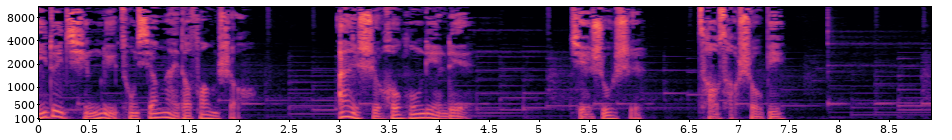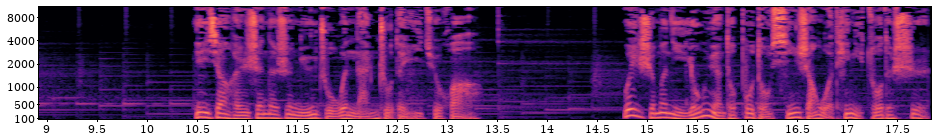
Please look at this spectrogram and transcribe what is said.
一对情侣从相爱到放手，爱时轰轰烈烈，结束时草草收兵。印象很深的是女主问男主的一句话：“为什么你永远都不懂欣赏我替你做的事？”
